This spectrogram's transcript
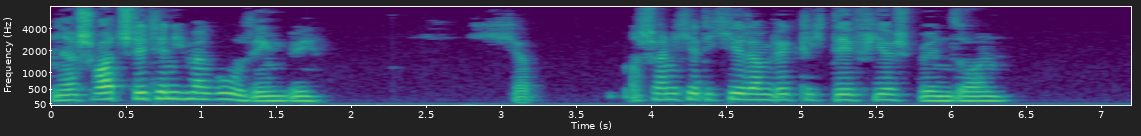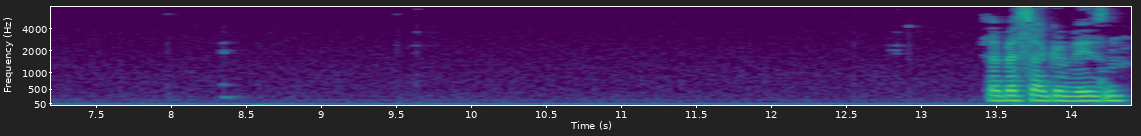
Ja, schwarz steht hier nicht mehr gut, irgendwie. Ich hab, wahrscheinlich hätte ich hier dann wirklich D4 spielen sollen. Wäre besser gewesen.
